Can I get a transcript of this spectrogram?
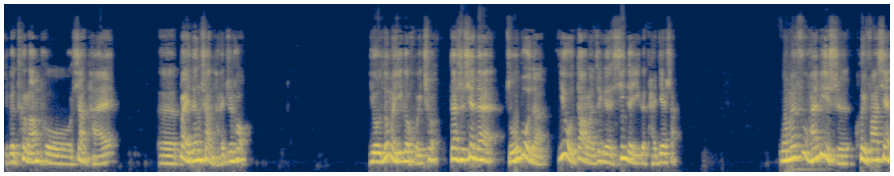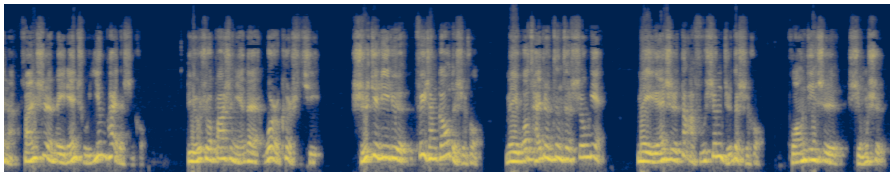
这个特朗普下台，呃，拜登上台之后。有那么一个回撤，但是现在逐步的又到了这个新的一个台阶上。我们复盘历史会发现呢，凡是美联储鹰派的时候，比如说八十年代沃尔克时期，实际利率非常高的时候，美国财政政策收敛，美元是大幅升值的时候，黄金是熊市。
